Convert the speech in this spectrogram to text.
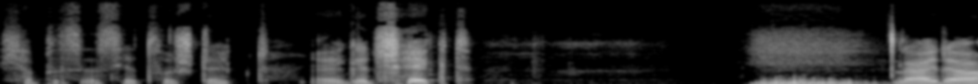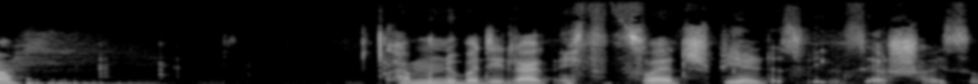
Ich habe es erst jetzt versteckt, äh, gecheckt. Leider kann man über die Light nicht zu zweit spielen, deswegen sehr scheiße.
